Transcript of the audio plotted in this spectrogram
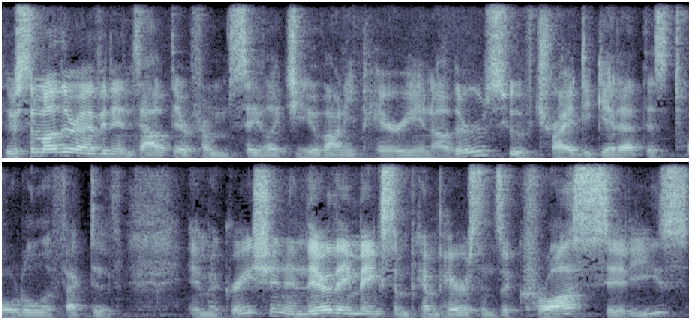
There's some other evidence out there from, say, like Giovanni Peri and others who have tried to get at this total effective immigration. And there they make some comparisons across cities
